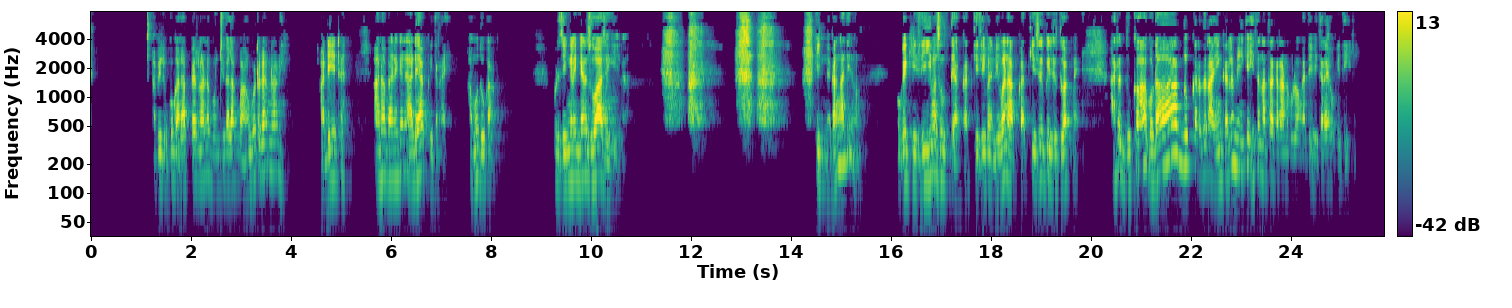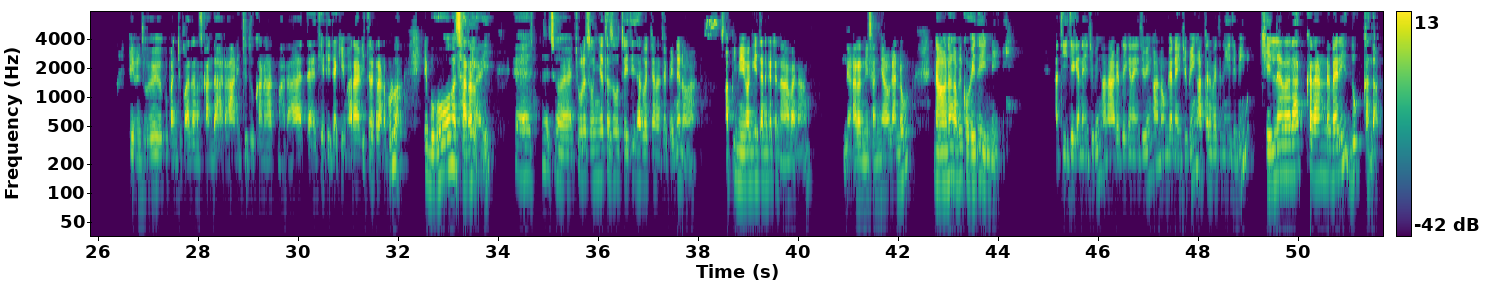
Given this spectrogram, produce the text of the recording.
අපි ලොකු ගලක් පෙරලන්න පුංචි ගලක් වහඟුවට ගන්නවානේ. අඩේට ආනාපාන කියන්නේ අඩයක් විතරයි. අමු දුකක්. ඔය සිංහලෙන් කියන්නේ සුවාසය කියලා. ඉන්නකම් අදිනවා. ඔගේ කිසිම සූත්‍රයක්වත් කිසිම නිවනක්වත් කිසි පිළිතුරක් නැහැ. අර දුක ගොඩාක් දුක් කරදර අයින් කරලා මේකේ හිත නතර කරන්න පුළුවන් ගතිය විතරයි ඔකේ තියෙන්නේ. ඒ වෙනතෝ පංච උපාදානස්කන්ධ හරහා අනිත්‍ය දුක්ඛ අනාත්ම හරහා ඇතිහැටි දැකීම හරහා විතර කරන්න පුළුවන්. ඒ බොහෝම සරලයි. චූල ශුන්්‍යත සූත්‍රයේදී සර්වඥාන්සේ පෙන්නනවා අපි මේ වගේ තැනකට නාවනම් ආරණ්‍ය සංඥාව ගන්නකො නාවනම් අපි කොහෙද ඉන්නේ අතීතය ගැන හිතමින් අනාගතය ගැන හිතමින් අනුන් ගැන හිතමින් අතන මෙතන හිතමින් කෙලවරක් කරන්න බැරි දුක්ඛඳක්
